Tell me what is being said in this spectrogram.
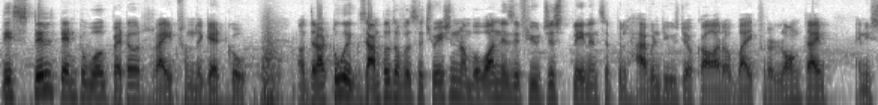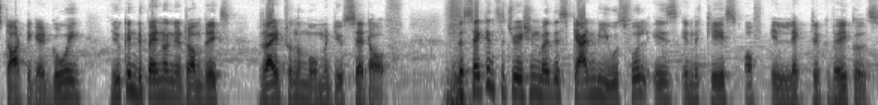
they still tend to work better right from the get-go. Now there are two examples of a situation. Number one is if you just plain and simple haven't used your car or bike for a long time and you start to get going, you can depend on your drum brakes right from the moment you set off. The second situation where this can be useful is in the case of electric vehicles.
